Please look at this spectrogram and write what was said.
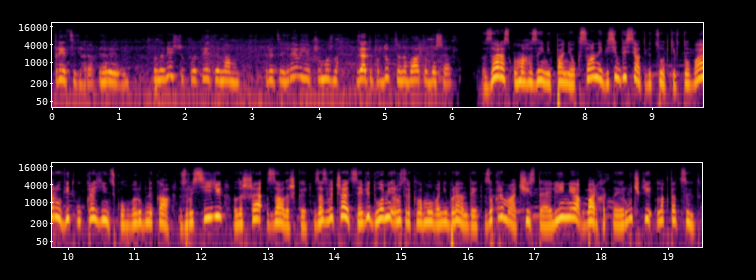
30 гривень. То навіщо платити нам 30 гривень, якщо можна взяти продукцію набагато дешевше? Зараз у магазині пані Оксани 80% товару від українського виробника. З Росії лише залишки. Зазвичай це відомі розрекламовані бренди, зокрема чиста лінія, бархатної ручки, лактацит.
